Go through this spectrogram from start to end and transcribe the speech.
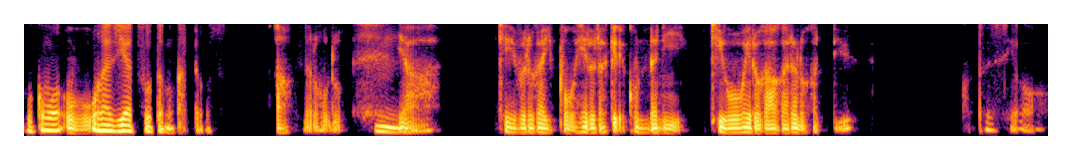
僕も。同じやつを多分買ってます。あ、なるほど。うん、いやー、ケーブルが一本減るだけでこんなに QOL が上がるのかっていう。本当ですよ。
